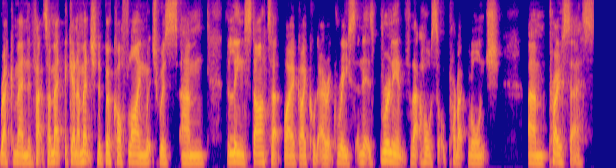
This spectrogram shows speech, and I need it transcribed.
recommend. In fact, I met again, I mentioned a book offline, which was um, The Lean Startup by a guy called Eric Ries, and it's brilliant for that whole sort of product launch um, process.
